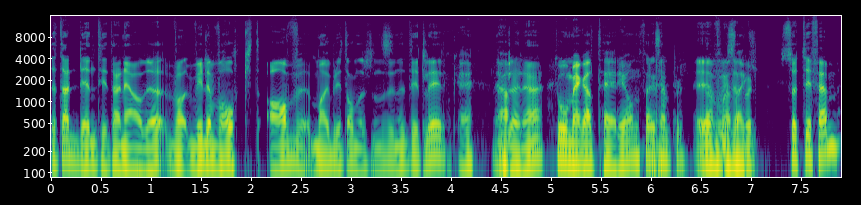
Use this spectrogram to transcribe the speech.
Dette er den tittelen jeg hadde, ville valgt av May-Britt Andersen sine titler. Okay. Ja. To Megaterion, for eksempel. Eh, for eksempel 75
